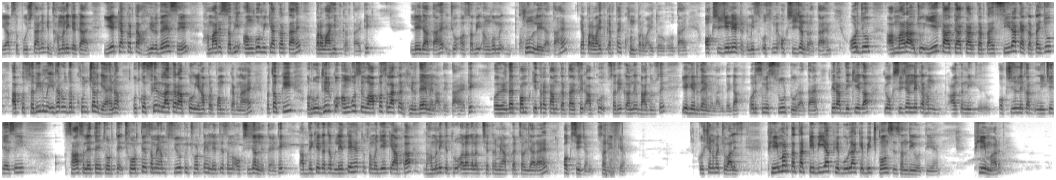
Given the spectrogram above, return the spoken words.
ये आपसे पूछता है ना कि धमनी का क्या है? ये क्या करता है? हृदय से हमारे सभी अंगों में क्या करता है? प्रवाहित करता है। ठीक? ले जाता है, जो सभी अंगों में खून ले जाता है, क्या प्रवाहित करता है? खून प्रवाहित होता है। ऑक्सीजनेटेड मीन्स उसमें ऑक्सीजन रहता है। और जो हमारा, जो ये का, क्या कार्य करता है? सीरा क्या करता है? जो आपको शरीर में इधर उधर खून चल गया है ना, उसको फिर लाकर आपको यहाँ पर पंप करना है। मतलब कि रुधिर को अंगों से वापस लाकर हृदय में ला देता है, ठीक? और हृदय पंप की तरह काम करता है, फिर आपको शरीर के अन्य भागों से ये हृदय में ला देगा। और इसमें सूट टू रहता है। फिर आप देखिएगा कि ऑक्सीजन लेकर हम आकर नीचे, ऑक्सीजन लेकर नीचे जैसे ही सांस लेते हैं, छोड़ते छोड़ते समय हम सी छोड़ते हैं, लेते समय ऑक्सीजन लेते हैं, ठीक? आप देखिएगा, जब लेते हैं तो समझिए कि आपका धमनी के थ्रू अलग अलग क्षेत्र में आपका चल जा रहा है ऑक्सीजन शरीर के। क्वेश्चन नंबर चौवालीस फीमर तथा टिबिया फेबुला के बीच कौन सी संधि होती है? फीमर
